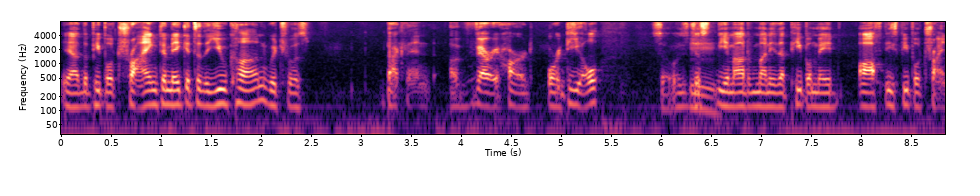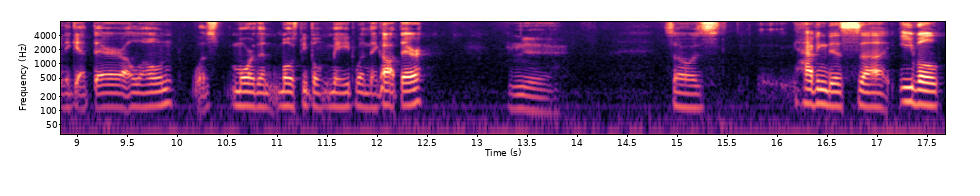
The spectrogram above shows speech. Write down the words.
yeah the people trying to make it to the yukon which was back then a very hard ordeal so it was just the amount of money that people made off these people trying to get there alone was more than most people made when they got there Yeah. so it was having this uh, evil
